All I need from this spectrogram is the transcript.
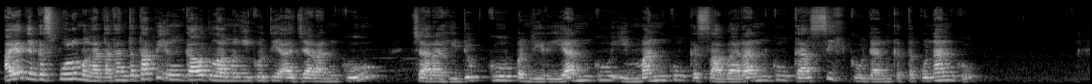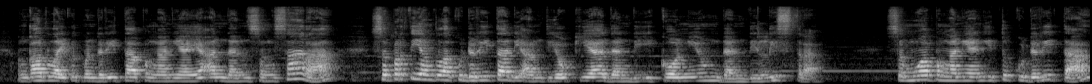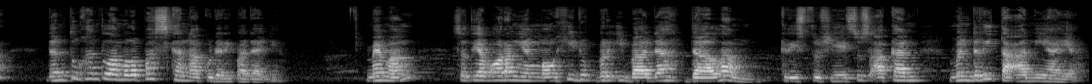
Ayat yang ke-10 mengatakan, Tetapi engkau telah mengikuti ajaranku, cara hidupku, pendirianku, imanku, kesabaranku, kasihku, dan ketekunanku. Engkau telah ikut menderita penganiayaan dan sengsara, seperti yang telah kuderita di Antioquia dan di Iconium dan di Listra. Semua penganiayaan itu kuderita, dan Tuhan telah melepaskan aku daripadanya. Memang, setiap orang yang mau hidup beribadah dalam Kristus Yesus akan menderita aniaya.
